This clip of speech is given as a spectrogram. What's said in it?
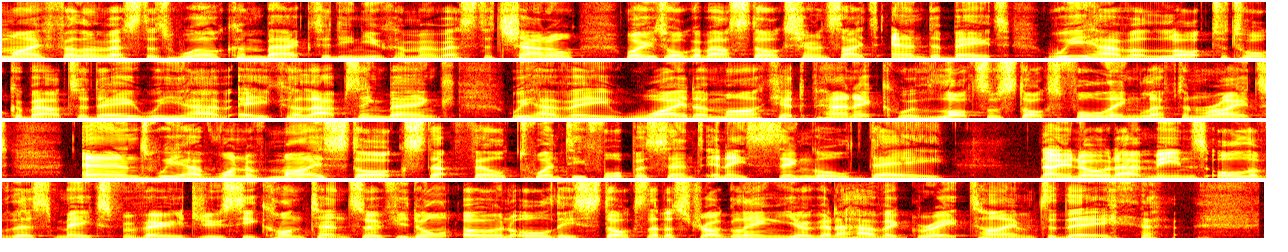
My fellow investors, welcome back to the Newcomer Investor channel, where we talk about stocks, share insights, and debate. We have a lot to talk about today. We have a collapsing bank, we have a wider market panic with lots of stocks falling left and right, and we have one of my stocks that fell 24% in a single day. Now, you know what that means. All of this makes for very juicy content. So, if you don't own all these stocks that are struggling, you're going to have a great time today.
